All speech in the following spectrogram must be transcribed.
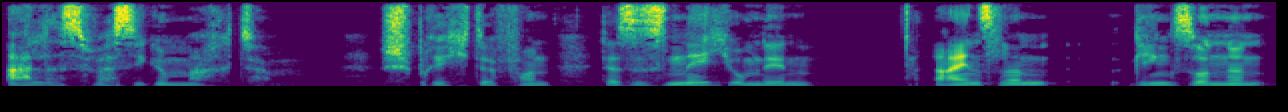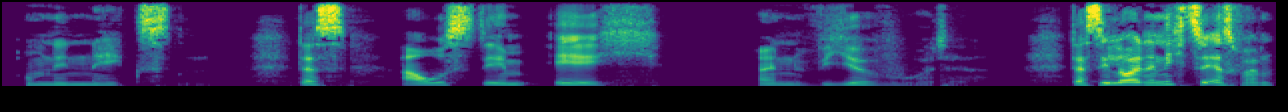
Alles, was sie gemacht haben, spricht davon, dass es nicht um den Einzelnen ging, sondern um den Nächsten. Dass aus dem Ich ein Wir wurde. Dass die Leute nicht zuerst fragen,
